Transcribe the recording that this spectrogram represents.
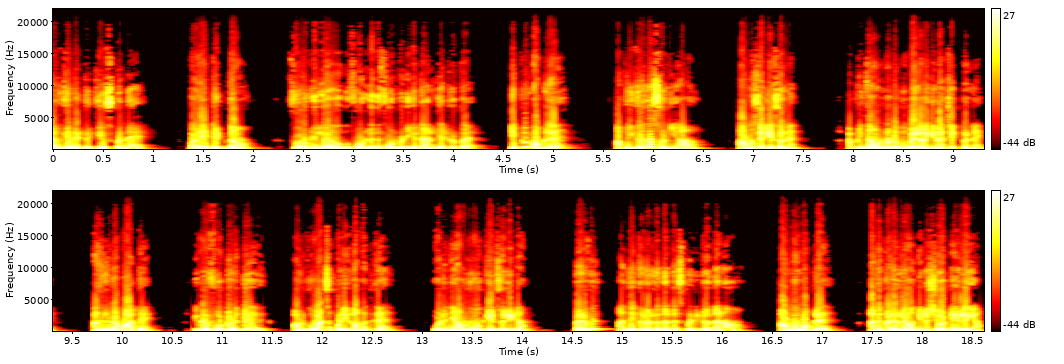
அதுக்கு என்ன ட்ரிக் யூஸ் பண்ண பழைய ட்ரிக் தான். போன் இல்ல உங்க போன்ல இருந்து போன் பண்ணிக்கிட்டான்னு கேட்டிருப்ப. எப்படி மாப்பிள அப்ப இததான் சொன்னியா? ஆமா சரியா சொன்னேன். அப்படிதான் உன்னோட மொபைல் வாங்கி நான் செக் பண்ணேன். அதுல தான் பார்த்தேன். இவ்வளவு போட்டோ எடுத்து அவனுக்கு வாட்ஸ்அப் பண்ணிருக்கான் பாத்துக்க. உடனே அவனும் ஓகேன்னு சொல்லிட்டான். பிறகு அந்த கலர்ல தான் ட்ரெஸ் பண்ணிட்டு வந்தானா? ஆமா மாப்ள அந்த கலர்ல வாங்கிட்டு ஷர்ட்டே இல்லையா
